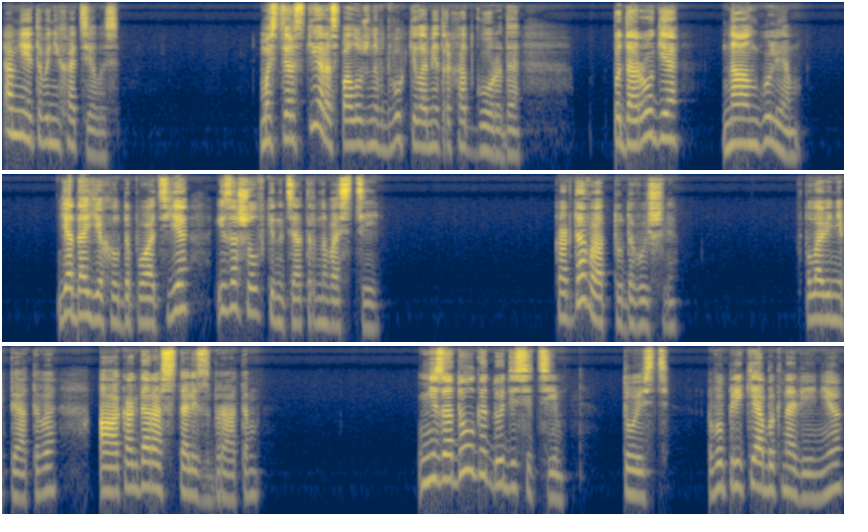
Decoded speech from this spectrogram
а мне этого не хотелось. Мастерские расположены в двух километрах от города, по дороге на Ангулем. Я доехал до Пуатье и зашел в кинотеатр новостей. «Когда вы оттуда вышли?» «В половине пятого. А когда расстались с братом?» «Незадолго до десяти. То есть, вопреки обыкновению,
